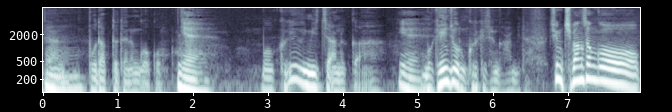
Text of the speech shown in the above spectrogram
대한 음. 보답도 되는 거고 예. 뭐 그게 의미 있지 않을까. 예. 뭐 개인적으로는 그렇게 생각합니다. 지금 지방선거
